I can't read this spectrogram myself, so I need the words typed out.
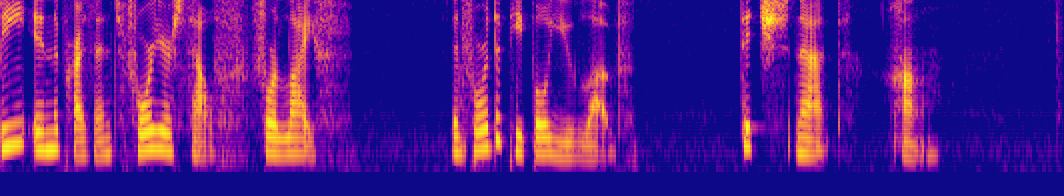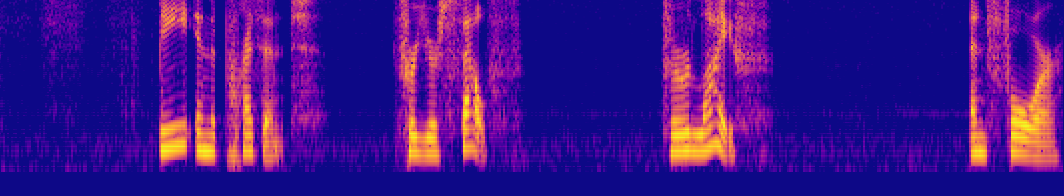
Be in the present for yourself, for life and for the people you love. Thich Nhat Hanh. Be in the present for yourself, for life, and for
